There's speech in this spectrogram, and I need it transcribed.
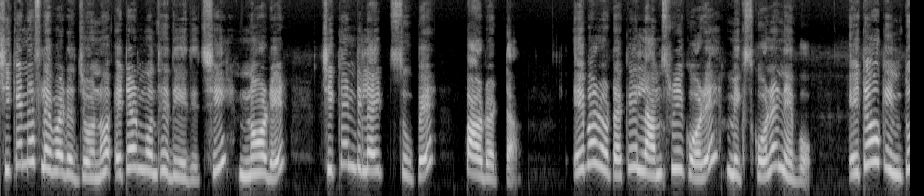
চিকেনের ফ্লেভারের জন্য এটার মধ্যে দিয়ে দিচ্ছি নরের চিকেন ডিলাইট স্যুপের পাউডারটা। এবার ওটাকে লামসুই করে মিক্স করে নেব। এটাও কিন্তু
